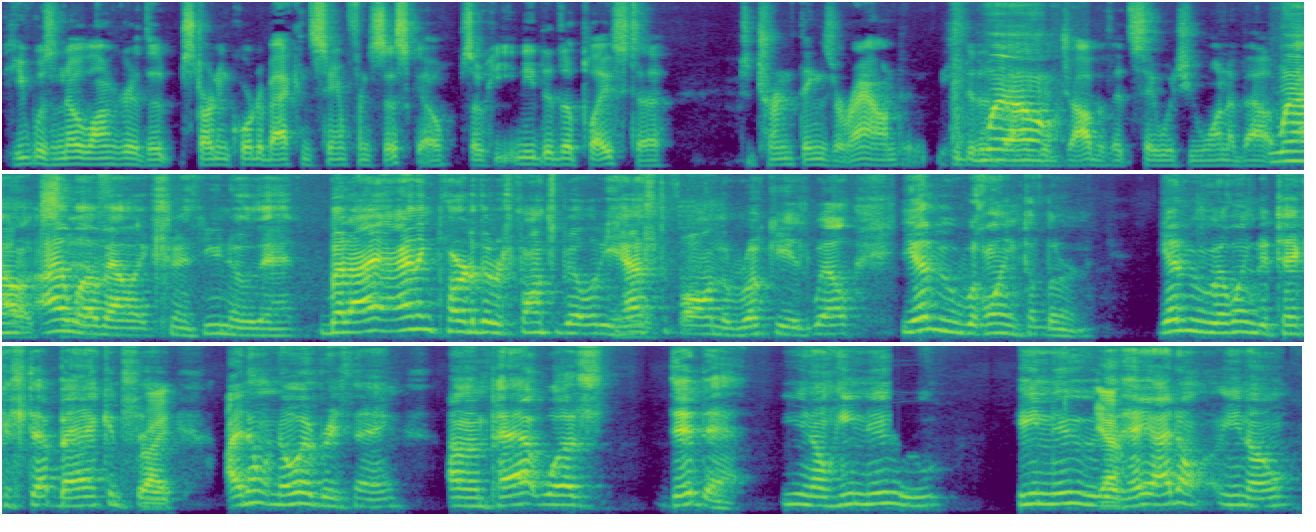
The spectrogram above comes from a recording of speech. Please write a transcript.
he was no longer the starting quarterback in San Francisco, so he needed a place to to turn things around. He did a well, good job of it. Say what you want about. Well, I love Alex Smith. You know that, but I, I think part of the responsibility has to fall on the rookie as well. You got to be willing to learn. You got to be willing to take a step back and say, right. "I don't know everything." I mean, Pat was did that. You know, he knew he knew yeah. that. Hey, I don't. You know,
